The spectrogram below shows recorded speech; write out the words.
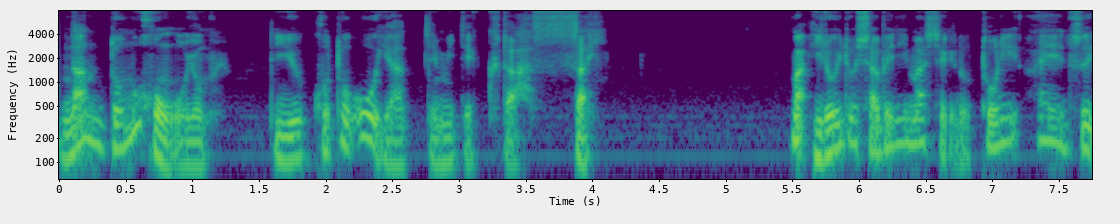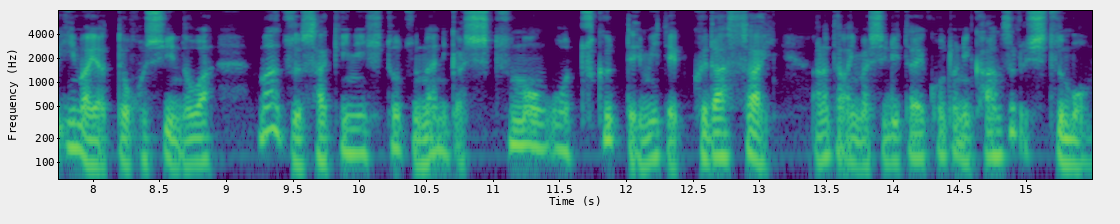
何度も本を読むっていうことをやってみてください。まあ、いろいろ喋りましたけど、とりあえず今やってほしいのは、まず先に一つ何か質問を作ってみてください。あなたが今知りたいことに関する質問。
